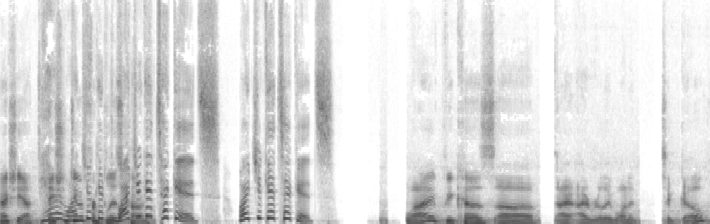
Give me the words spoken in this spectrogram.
Actually, yeah, they should do it for get, BlizzCon. Why'd you get tickets? Why'd you get tickets? Why? Because uh, I, I really wanted to go.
